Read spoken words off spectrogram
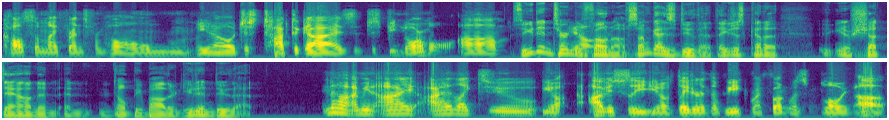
call some of my friends from home. You know, just talk to guys and just be normal. Um, so you didn't turn You your know- phone off some guys do that they just kind of you know shut down and and don't be bothered you didn't do that No, I mean I I like to you know obviously you know later in the week my phone was blowing up,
